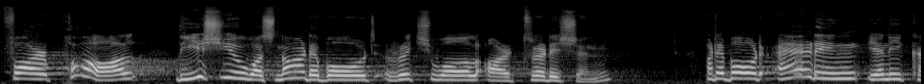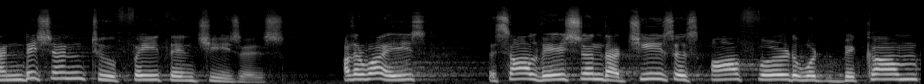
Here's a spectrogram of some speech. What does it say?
For Paul, the issue was not about ritual or tradition, but about adding any condition to faith in Jesus. Otherwise, the salvation that Jesus offered would become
